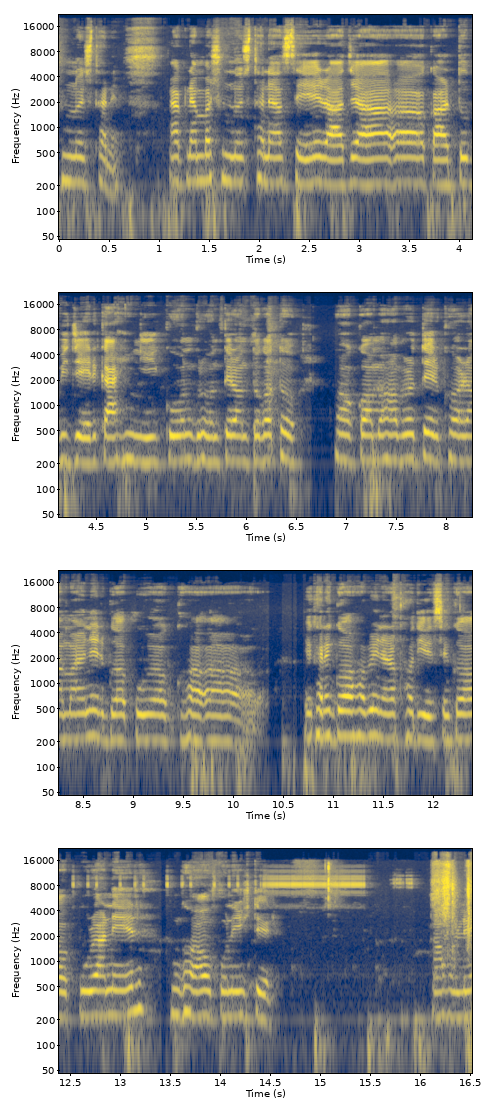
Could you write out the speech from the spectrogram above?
শূন্য স্থানে এক নাম্বার শূন্য স্থানে আছে, রাজা কার্তবীজের কাহিনী। কোন গ্রন্থের অন্তর্গত? ক, মহাভারতের খ রামায়ণের গ এখানে গ হবে এনারা খ দিয়েছে। গ, পুরাণের ঘ, উপনিষদের। তাহলে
